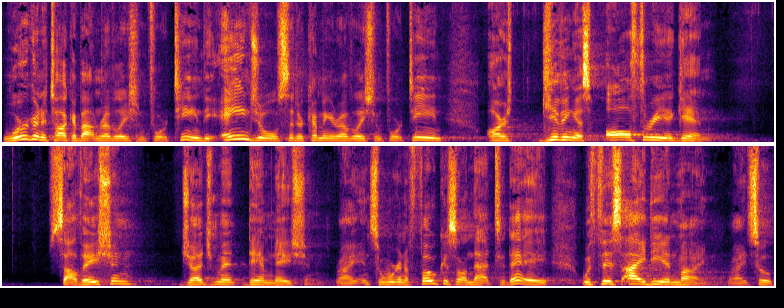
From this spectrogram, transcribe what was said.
we're going to talk about in Revelation 14. The angels that are coming in Revelation 14 are giving us all three again salvation, judgment, damnation, right? And so we're going to focus on that today with this idea in mind, right? So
